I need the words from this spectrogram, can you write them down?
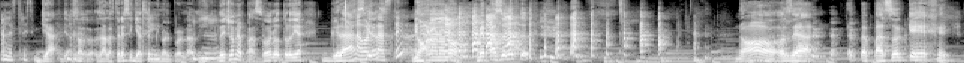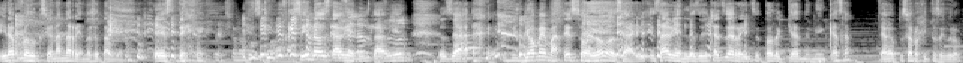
A las 13. Ya, ya, o sea, a las 13 ya terminó el programa. de hecho, me pasó el otro día. Gracias. ¿Abortaste? No, no, no, no. Me pasó el otro. No, o sea, pasó que ir a producción anda riéndose también. Este. Es que, sí, no, está bien, está bien. O sea, yo me maté solo, o sea, está bien, les doy chance de reírse todo lo que quieran de mí en casa. Ya me puse rojito seguro.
